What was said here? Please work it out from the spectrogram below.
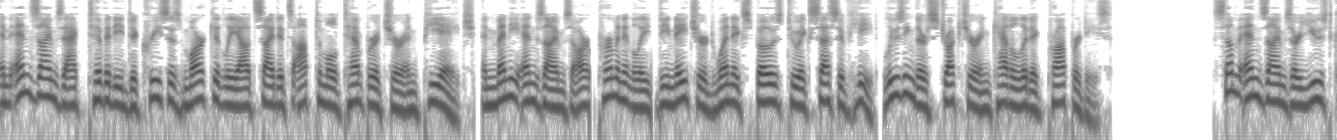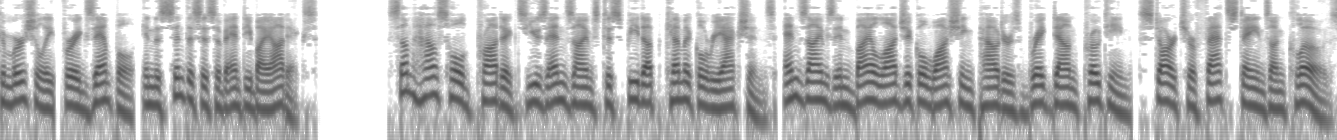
An enzyme's activity decreases markedly outside its optimal temperature and pH, and many enzymes are permanently denatured when exposed to excessive heat, losing their structure and catalytic properties. Some enzymes are used commercially, for example, in the synthesis of antibiotics. Some household products use enzymes to speed up chemical reactions. Enzymes in biological washing powders break down protein, starch, or fat stains on clothes,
